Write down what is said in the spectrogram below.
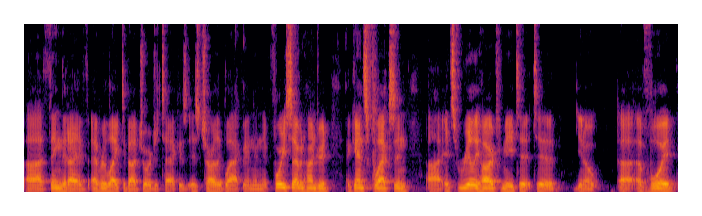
uh, thing that I've ever liked about Georgia Tech is, is Charlie Blackmon. and at forty seven hundred against Flexen, uh, it's really hard for me to to you know uh, avoid.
